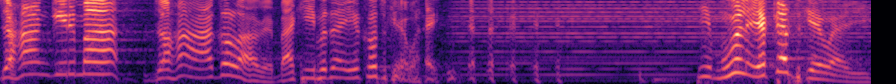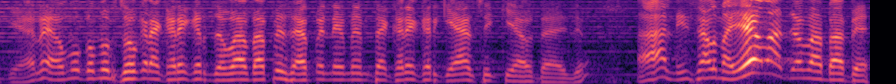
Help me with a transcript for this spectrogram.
જહાંગીરમાં જહાં આગળ આવે. બાકી બધા એક જ કહેવાય. એ મૂળ એક જ કહેવાય કે. અને અમુક અમુક છોકરા ખરેખર જવાબ આપે છે. આપણને એમ એમ થાય, ખરેખર ક્યાં શીખી આવતા હજો હા, નિશાળમાં એવા જવાબ આપે.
